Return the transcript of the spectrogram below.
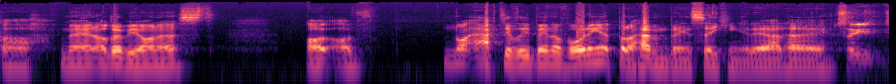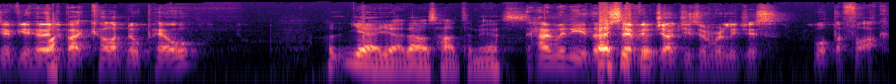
Oh man, I've got to be honest. I, I've not actively been avoiding it, but I haven't been seeking it out. Hey, So you, have you heard What? about Cardinal Pell? Yeah, yeah, that was hard to miss. How many of those seven judges are religious? What the fuck?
